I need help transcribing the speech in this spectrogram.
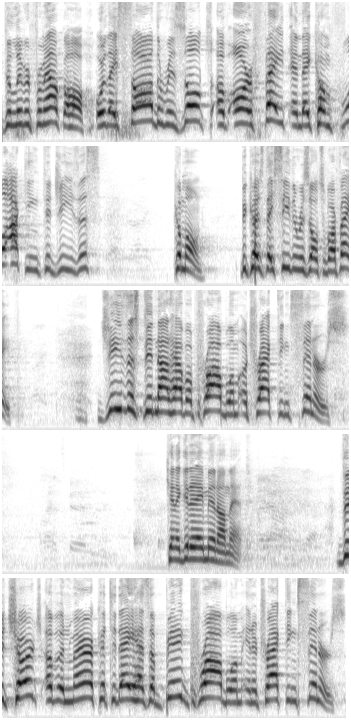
delivered from alcohol, or they saw the results of our faith and they come flocking to Jesus. Come on, because they see the results of our faith. Jesus did not have a problem attracting sinners. Can I get an amen on that? The church of America today has a big problem in attracting sinners.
